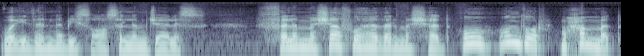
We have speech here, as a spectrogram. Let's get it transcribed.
وإذا النبي صلى الله عليه وسلم جالس فلما شافوا هذا المشهد أوه انظر محمد.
